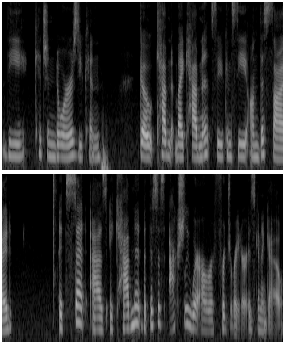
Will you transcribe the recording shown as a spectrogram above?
the kitchen doors, you can go cabinet by cabinet. So you can see on this side, it's set as a cabinet, but this is actually where our refrigerator is going to go.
